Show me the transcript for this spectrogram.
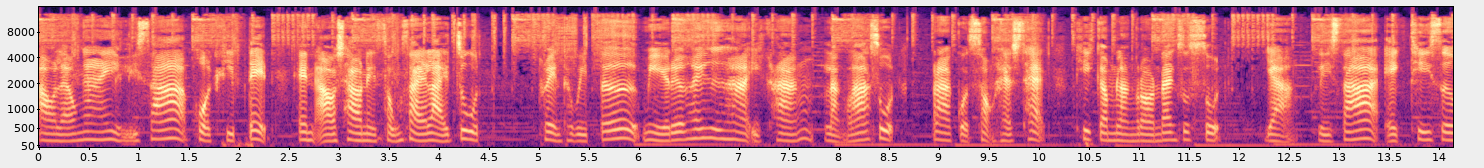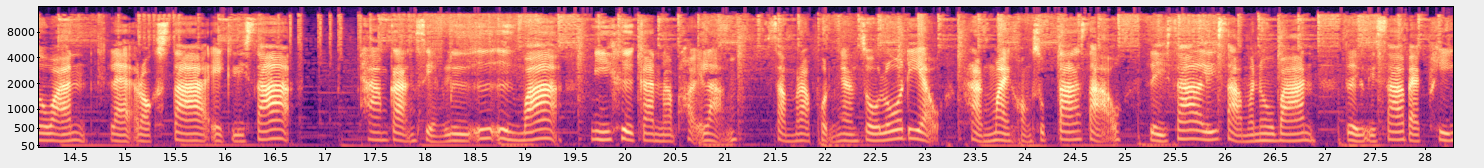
เอาแล้วไงลิซ่าโพสคลิปเด็ดเห็นเอาชาวเน็ตสงสัยหลายจุด เทรนทวิตเตอร์มีเรื่องให้ฮือฮาอีกครั้ง หลังล่าสุด ปรากฏ2แฮชแท็กที่กำลังร้อนแรงสุดๆ อย่างลิซ่า X Teaser 1และ Rockstar X Lisa ท่ามกลางเสียงลืออื้ออึงว่า นี่คือการนับถอยหลังสำหรับผลงานโซโล่เดี่ยวครั้งใหม่ของซุปตาสาวลิซ่าลิสามโนบาลหรือลิซ่าแบ็คพิง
